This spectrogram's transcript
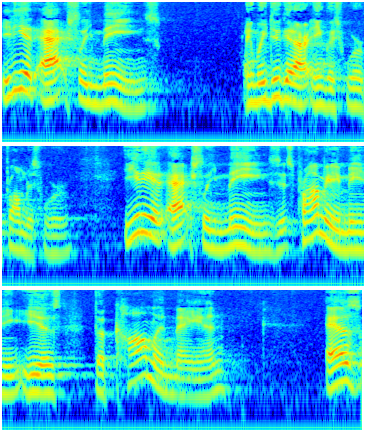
Idiot actually means and we do get our English word from this word. Idiot actually means, its primary meaning is the common man as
